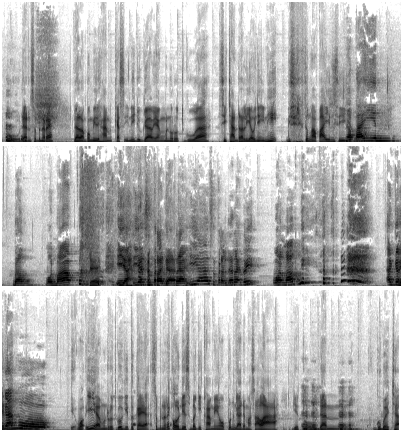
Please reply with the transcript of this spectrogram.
gitu. Dan sebenarnya dalam pemilihan cast ini juga yang menurut gua si Chandra Liao-nya ini di sini tuh ngapain sih gitu. ngapain? Bang mohon maaf. Kayak iya iya sutradara. Iya sutradara. Tapi mohon maaf nih. Agak kan? ganggu. Wah, iya menurut gue gitu. Kayak sebenarnya kalau dia sebagai cameo pun nggak ada masalah gitu. Dan gue baca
